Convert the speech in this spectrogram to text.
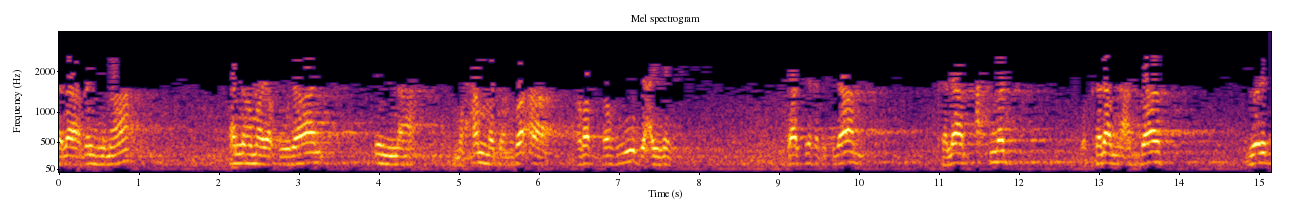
كلاميهما أنهما يقولان إن محمدا رأى ربه بعينيه. قال شيخ الإسلام كلام أحمد وكلام ابن عباس يرد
